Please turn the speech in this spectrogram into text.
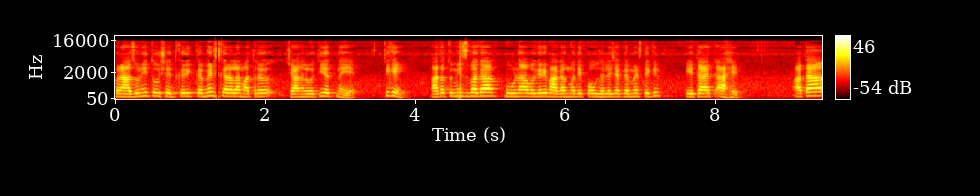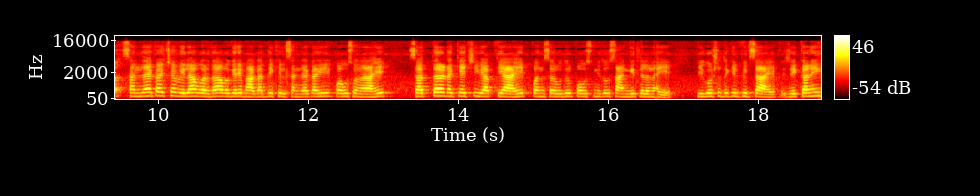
पण अजूनही तो शेतकरी कमेंट्स करायला मात्र चॅनलवरती येत नाही आहे ठीक आहे? आता तुम्हीच बघा पूर्णा वगैरे भागांमध्ये पाऊस झाल्याच्या कमेंट्स देखील येतात आहेत. आता संध्याकाळच्या वेळेला वर्धा वगैरे भागात देखील संध्याकाळी पाऊस होणार आहे. सत्तर टक्क्याची व्याप्ती आहे पण सर्वदूर पाऊस मी तो सांगितलेला नाही आहे ही गोष्ट देखील फिक्स आहे. जे काही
